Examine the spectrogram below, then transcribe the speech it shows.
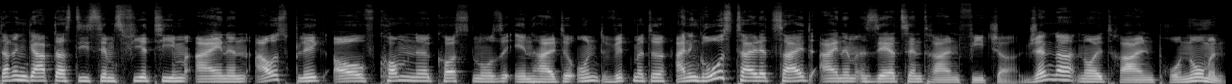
Darin gab das Die Sims 4 Team einen Ausblick auf kommende kostenlose Inhalte und widmete einen Großteil der Zeit einem sehr zentralen Feature, genderneutralen Pronomen.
